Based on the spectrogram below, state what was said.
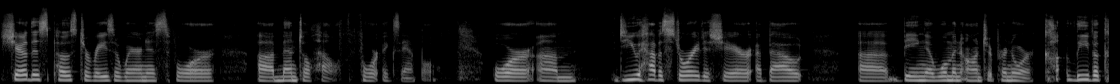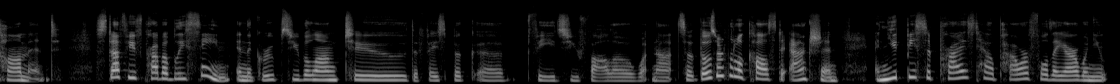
share this post to raise awareness for uh, mental health, for example. Or um, do you have a story to share about uh, being a woman entrepreneur. Co- leave a comment. Stuff you've probably seen in the groups you belong to, the Facebook uh, feeds you follow, whatnot. So those are little calls to action, and you'd be surprised how powerful they are when you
